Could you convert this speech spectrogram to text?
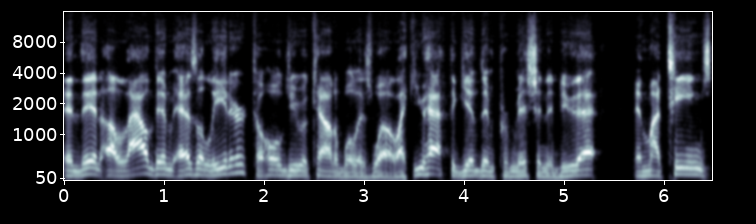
and then allow them as a leader to hold you accountable as well. Like you have to give them permission to do that. And my teams,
